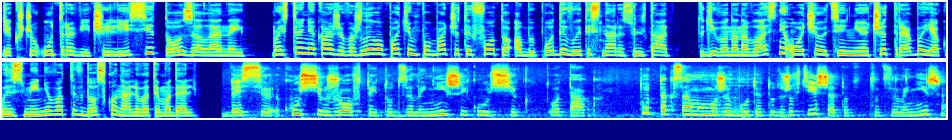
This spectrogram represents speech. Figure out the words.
Якщо у траві чи лісі, то зелений. Майстриня каже, важливо потім побачити фото, аби подивитись на результат. Тоді вона на власні очі оцінює, чи треба якось змінювати, вдосконалювати модель. Десь кущик жовтий, тут зеленіший кущик, отак. Тут так само може бути, тут жовтіше, тут, тут зеленіше.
